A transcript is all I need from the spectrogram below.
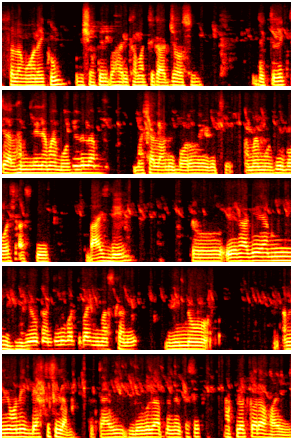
আসসালামু আলাইকুম। আমি শখের পাহাড়ি খামার থেকে আর্য হোসেন। দেখতে দেখতে আলহামদুলিল্লাহ আমার মুরগিগুলো মাসাল্লাহ অনেক বড় হয়ে গেছে। আমার মুরগির বয়স আজকে বাইশ দিন। তো এর আগে আমি ভিডিও কন্টিনিউ করতে পারিনি মাঝখানে। বিভিন্ন আমি অনেক ব্যস্ত ছিলাম, তো তাই ভিডিওগুলো আপনাদের কাছে আপলোড করা হয়নি।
